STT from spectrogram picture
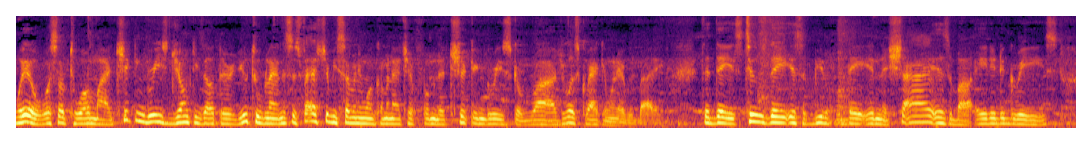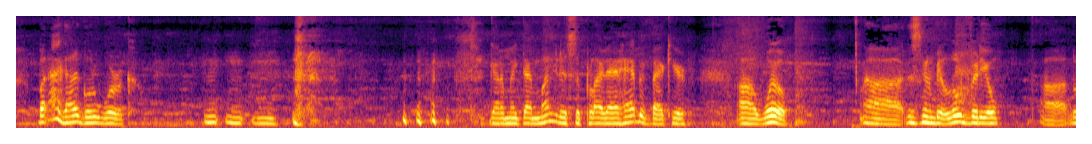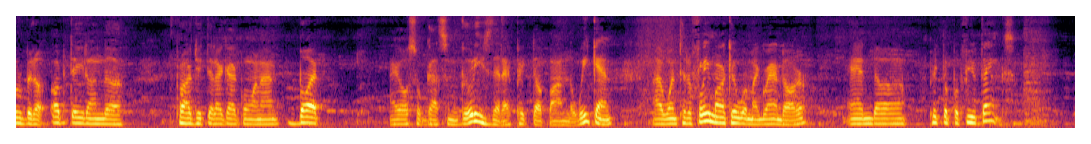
Well, what's up to all my chicken grease junkies out there, YouTube land? This is Fast Jimmy 71 coming at you from the Chicken Grease Garage. What's cracking with everybody? Today is Tuesday. It's a beautiful day in the Chi. It's about 80 degrees, but I gotta go to work. Mm-mm-mm. gotta make that money to supply that habit back here. Uh, well, uh, this is gonna be a little video, uh, a little bit of update on the project that I got going on, but I also got some goodies that I picked up on the weekend. I went to the flea market with my granddaughter and uh, picked up a few things.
